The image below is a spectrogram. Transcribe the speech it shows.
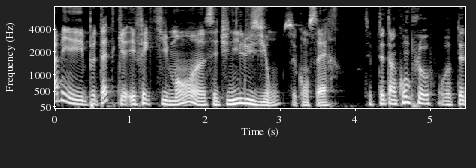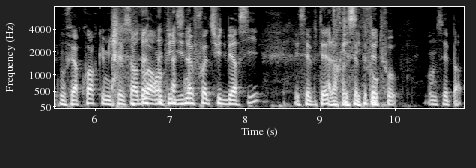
Ah, mais peut-être qu'effectivement, euh, c'est une illusion, ce concert. C'est peut-être un complot. On va peut-être nous faire croire que Michel Sardou a rempli 19 fois de suite Bercy. Et c'est peut-être Alors que c'est c'est peut-être faux. On ne sait pas.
